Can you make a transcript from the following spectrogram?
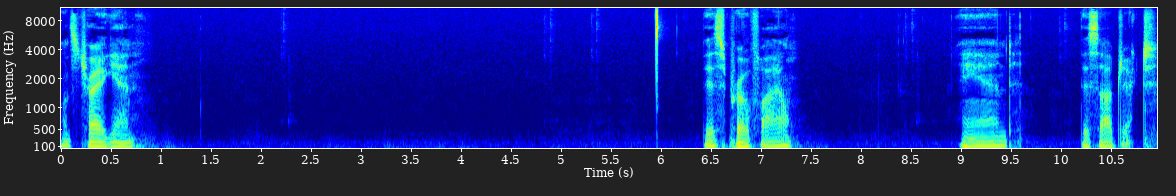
Let's try again. This profile and this object.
